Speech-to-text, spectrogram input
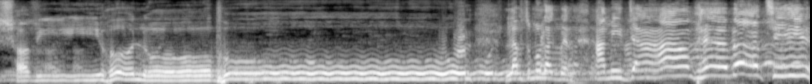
সবই হলো ভুল। ভুল লফজ মনে রাখবেন। আমি যা ভেবেছি,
